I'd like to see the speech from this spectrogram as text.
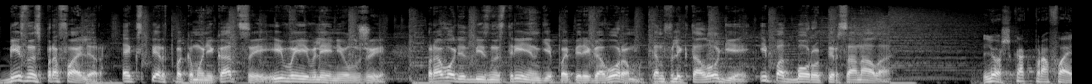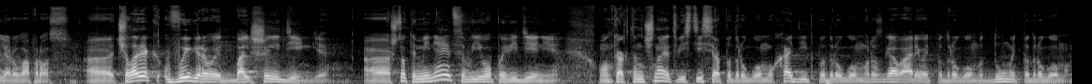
Бизнес-профайлер, эксперт по коммуникации и выявлению лжи. Проводит бизнес-тренинги по переговорам, конфликтологии и подбору персонала. Леш, как профайлеру вопрос. Э, человек выигрывает большие деньги. Э, что-то меняется в его поведении. Он как-то начинает вести себя по-другому, ходить по-другому, разговаривать по-другому, думать по-другому.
